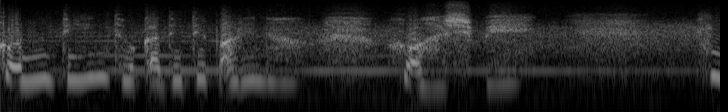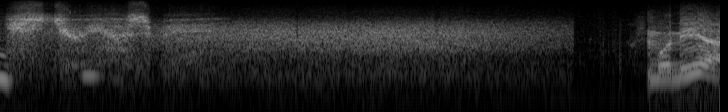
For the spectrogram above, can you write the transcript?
কোনোদিন ধোকা দিতে পারে না, ও আসবে। নিশ্চয়ই আসবে। মুনিয়া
